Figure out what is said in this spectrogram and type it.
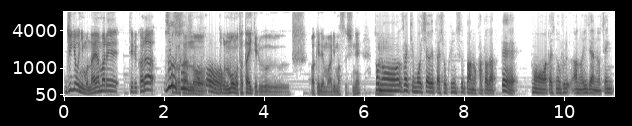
授業にも悩まれてるから、小坂さんのところの門を叩いてるわけでもありますしね。その、さっき申し上げた食品スーパーの方だって、もう私の古あの以前の千、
